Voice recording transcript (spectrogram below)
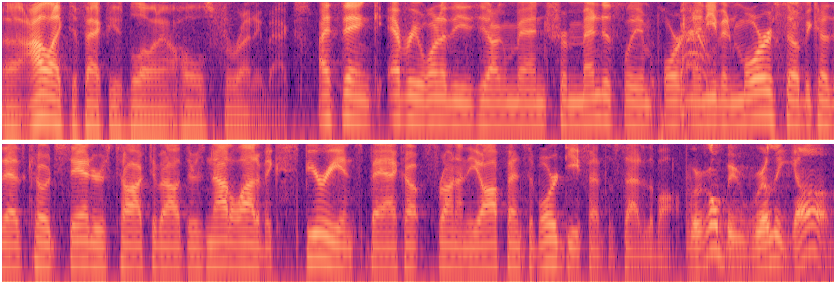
uh, I like the fact he's blowing out holes for running backs. I think every one of these young men tremendously important, and even more so because, as Coach Sanders talked about, there's not a lot of experience back up front on the offensive or defensive side of the ball. We're going to be really young.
